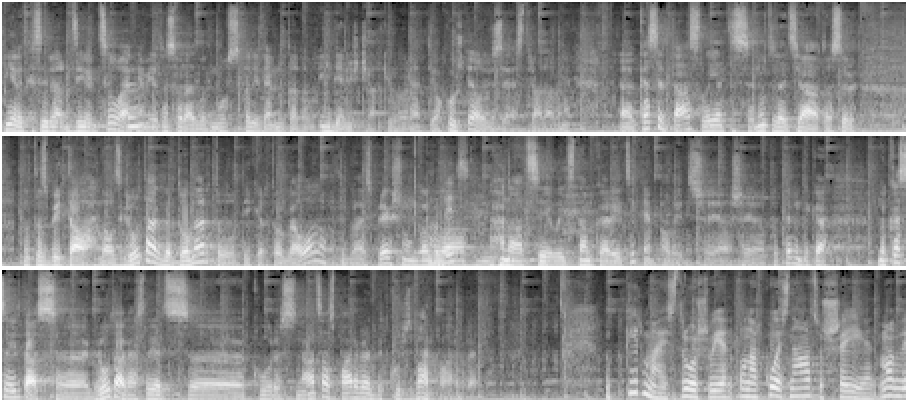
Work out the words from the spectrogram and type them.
pieredzi, kas ir ar dzīviem cilvēkiem. Mm. Ja tas varētu būt mūsu skatītājiem nu, tādā ikdienišķāk, jo jau kurš televīzijā strādā. Kas ir tās lietas, nu, teici, jā, tas ir. Nu, tas bija tā daudz grūtāk, bet tomēr tu tiki ar to galā. Tu gāji uz priekšu un galā nonāci līdz tam, ka arī citiem palīdz šajā, šajā te tematikā. Nu, kas ir tās uh, grūtākās lietas, uh, kuras nācās pārvarēt, bet kuras var pārvarēt? Nu, Pirmais, droši vien, un ar ko es nācu šejienes, man,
